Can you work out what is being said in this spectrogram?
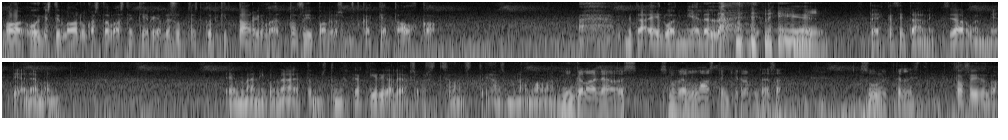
la, oikeasti laadukasta lastenkirjallisuutta sitten kuitenkin tarjolla ja tosi paljon semmoista kaikkea tauhkaa, mitä ei lue mielellä. niin, Niin. Et ehkä sitä, niin, sitä ruvennut miettiä enemmän, mutta en mä niin näe, että musta myöskään kirjailijaksi olisi, että se on sitten ihan semmoinen omanlainen. minkälainen olisi semmoinen lastenkirja, mitä sä suunnittelisit? Tosi hyvä.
